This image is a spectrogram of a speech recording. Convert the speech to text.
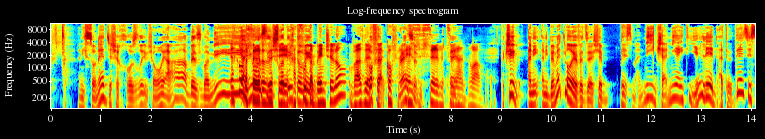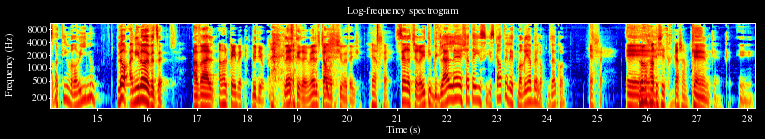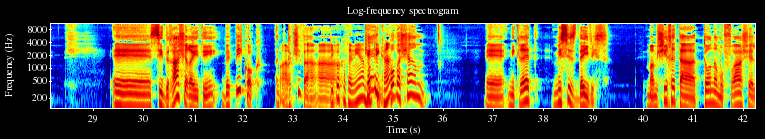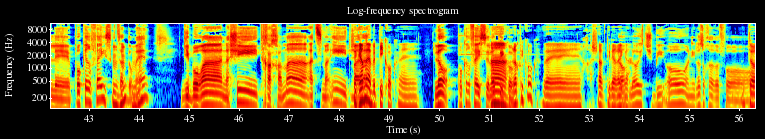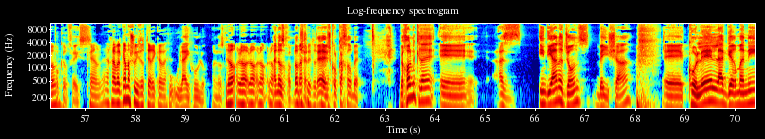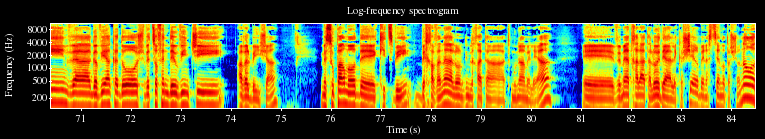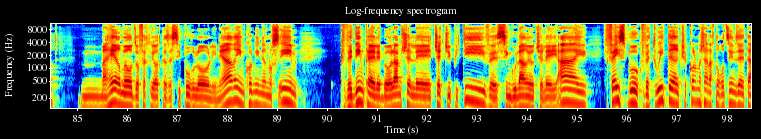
אני שונא את זה שחוזרים, שאומרים, אה, בזמני איך קוראים היו לסרט עושים הזה סרטים שחטפו את טובים. הבן שלו, ואז הוא יצא, כופר. איזה סרט מצוין, וואו. תקשיב, אני, אני באמת לא אוהב את זה, שבזמני, כשאני הייתי ילד, אתה יודע איזה סרטים ראינו? לא, אני לא אוהב את זה. אבל, אבל Payback. בדיוק, לך תראה, מ-1999. יפה, סרט שראיתי בגלל אה, שאתה הז- הזכרת לי את מריה בלו, זה הכל. יפה. אה, לא זכרתי שהיא שיחקה שם. כן, כן, כן. אה, סדרה שראיתי ב Peacock. וואלה. תקשיב, ה- Peacock הזה נהיה כן, בוטיק, אה? פה ושם אה, נקראת Mrs. Davis. ממשיך את הטון המופרע של אה, Poker Face, קצת מהמם, דומה. מהמם. גיבורה נשית, חכמה, עצמאית. שגם בעלת- היה ב Peacock. אה, לא, Poker Face זה לא אה, Peacock. לא Peacock? זה חשבתי לרגע. לא, לא HBO, אני לא זוכר איפה טוב. Poker Face. כן, איך- אבל גם משהו איזוטרי כזה. אולי הולו, אני לא זוכר. לא, לא, לא, לא, לא. אני לא זוכר, לא משנה, איזוטרי. אה, יש כל כך הרבה. בכל מקרה, אה, אז אינדיאנה ג'ונס באישה, אה, כולל הגרמנים והגביע הקדוש וצופן דה וינצ'י, אבל באישה. מסופר מאוד uh, קצבי, בכוונה לא נותנים לך את התמונה המלאה, uh, ומההתחלה אתה לא יודע לקשר בין הסצנות השונות, מהר מאוד זה הופך להיות כזה סיפור לא ליניארי, עם כל מיני נושאים כבדים כאלה בעולם של צ'אט GPT וסינגולריות של AI, פייסבוק וטוויטר, כשכל מה שאנחנו רוצים זה את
